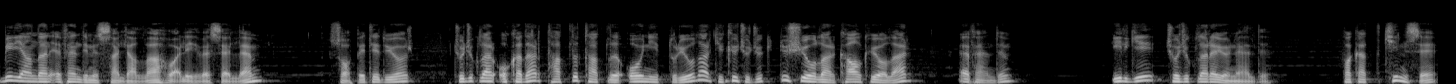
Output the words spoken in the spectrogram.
Bir yandan Efendimiz sallallahu aleyhi ve sellem sohbet ediyor, çocuklar o kadar tatlı tatlı oynayıp duruyorlar ki küçücük düşüyorlar, kalkıyorlar. Efendim, ilgi çocuklara yöneldi. Fakat kimse,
